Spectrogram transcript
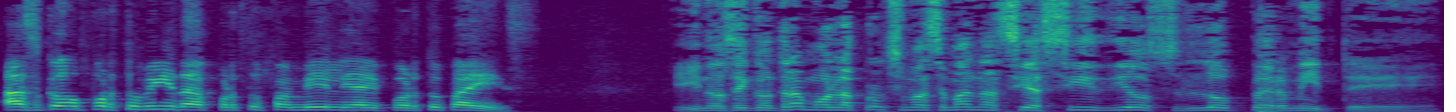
Haz go por tu vida, por tu familia y por tu país. Y nos encontramos la próxima semana si así Dios lo permite.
